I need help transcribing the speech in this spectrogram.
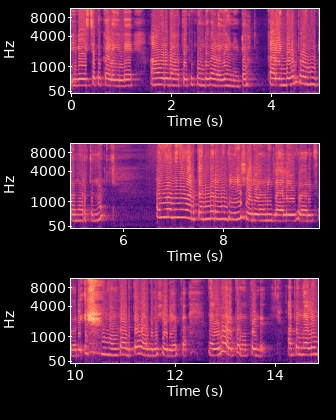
ഈ വേസ്റ്റ് ഒക്കെ കളയില്ലേ ആ ഒരു ഭാഗത്തേക്ക് കൊണ്ട് കളയാണ് കേട്ടോ കളയുമ്പോഴും പോകുന്നു കേട്ടോ പുറത്തുനിന്ന് അയ്യോ ഞാൻ വർത്താനം പറയണ തീരെ ശരിയാവണില്ല അല്ലേ? സോറി സോറി നമുക്ക് അടുത്ത ഭാഗത്തിൽ ശരിയാക്കാം. നല്ല ഉറക്കം അപ്പം ഉണ്ട് അപ്പൊ എന്തായാലും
